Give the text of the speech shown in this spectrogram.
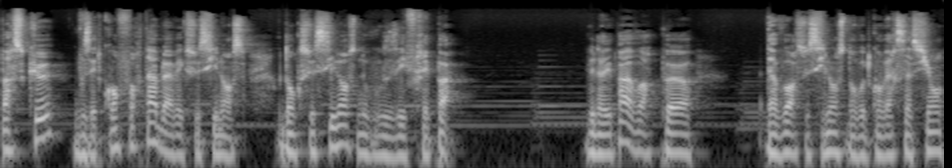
Parce que vous êtes confortable avec ce silence. Donc ce silence ne vous effraie pas. Vous n'avez pas à avoir peur d'avoir ce silence dans votre conversation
